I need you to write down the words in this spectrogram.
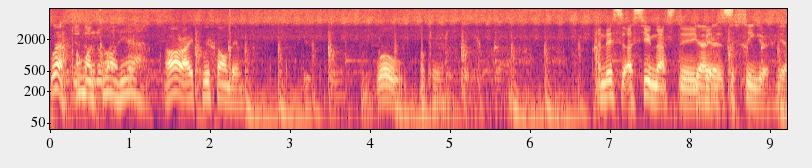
Well, oh my God, yeah. All right, we found them. Whoa. Okay. And this, I assume that's the Yeah, bit that's the singer. Yeah.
